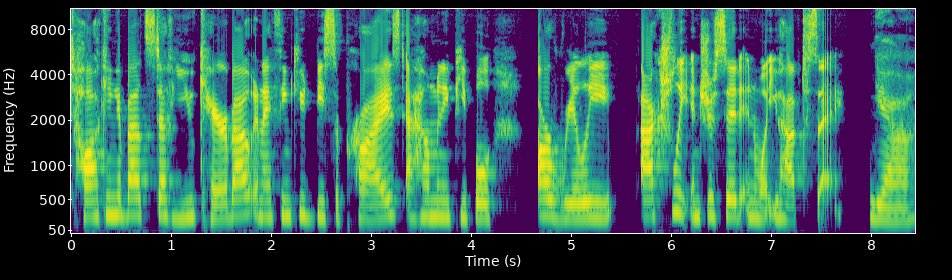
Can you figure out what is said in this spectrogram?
talking about stuff you care about. And I think you'd be surprised at how many people are really actually interested in what you have to say. Yeah.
